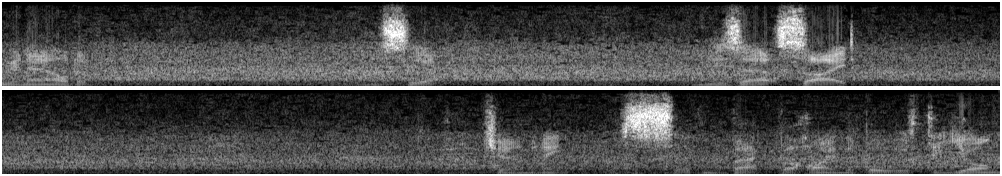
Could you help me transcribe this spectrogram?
Wijnaldum. Garcia on his outside. Germany with seven back behind the ball as De Jong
